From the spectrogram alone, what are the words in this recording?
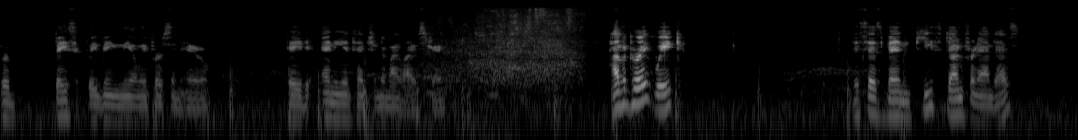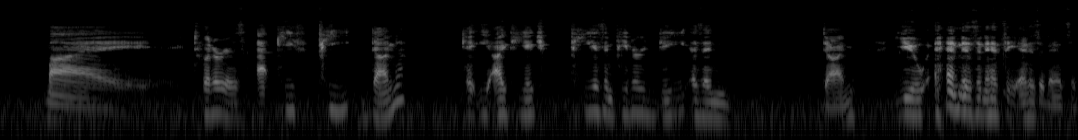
For basically being the only person who paid any attention to my live stream. Have a great week. This has been Keith Dunn Fernandez. My Twitter is at Keith P. Dunn. K E I T H P as in Peter, D as in Dunn. U N as in Nancy, N as in Nancy.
